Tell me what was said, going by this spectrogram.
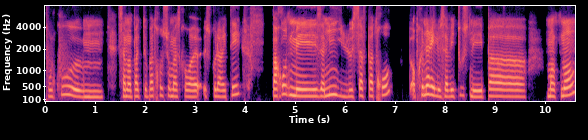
pour le coup, euh, ça m'impacte pas trop sur ma scolarité. Par contre, mes amis, ils le savent pas trop. En primaire, ils le savaient tous, mais pas maintenant.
